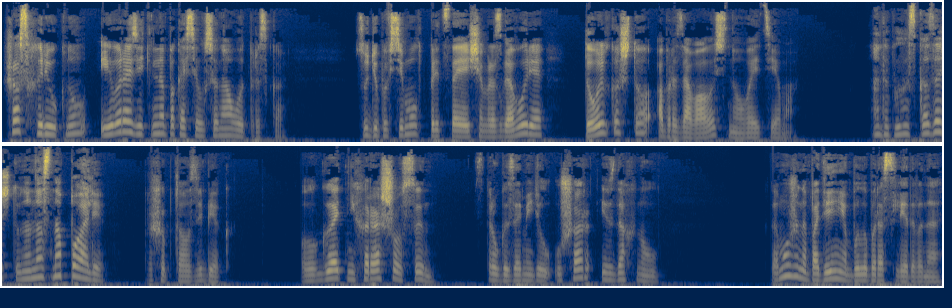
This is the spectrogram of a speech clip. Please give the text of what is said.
Шас хрюкнул и выразительно покосился на отпрыска. Судя по всему, в предстоящем разговоре только что образовалась новая тема. «Надо было сказать, что на нас напали!» — прошептал Зибек. «Лгать нехорошо, сын!» — строго заметил Ушар и вздохнул. «К тому же нападение было бы расследовано».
